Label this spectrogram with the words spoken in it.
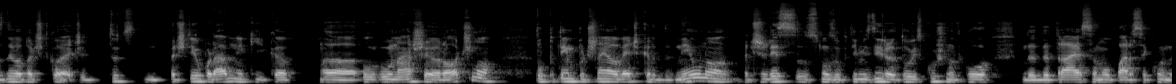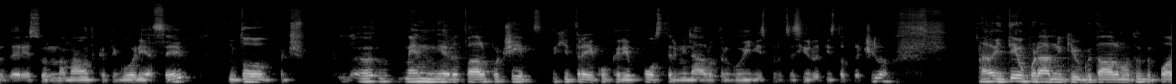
Zdaj pa pač tako je. Če tudi pač ti uporabniki, ki uh, vnašajo ročno, to potem počnejo večkrat dnevno, pač res smo zoptimizirali to izkušnjo tako, da, da traja samo par sekund, da je res na mount kategorija save. In to pač uh, meni je ritual početi hitreje, kot je post terminalu v trgovini sprocesirati tisto plačilo. Uh, in te uporabniki ugotavljamo tudi, da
